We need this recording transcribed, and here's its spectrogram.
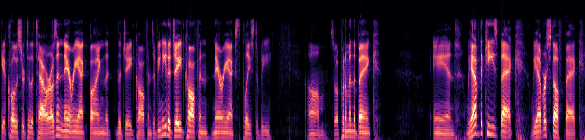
Get closer to the tower. I was in Neriak buying the, the Jade Coffins. If you need a Jade Coffin, Neriak's the place to be. Um, so I put them in the bank. And we have the keys back. We have our stuff back.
